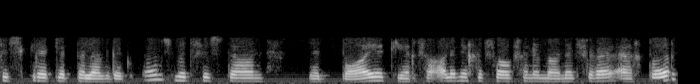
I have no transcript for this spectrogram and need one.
verskriklik belangrik. Ons moet verstaan dat baie keer veral in die geval van 'n man en vrou egter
